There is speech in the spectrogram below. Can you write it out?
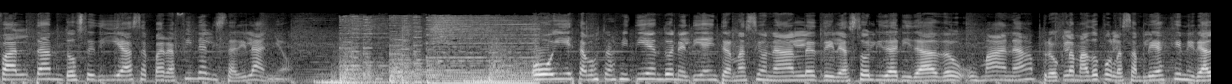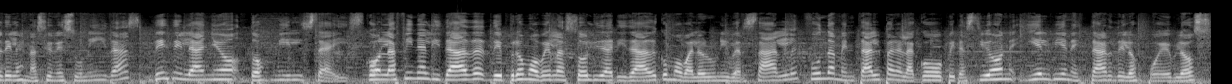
faltan 12 días para finalizar el año. Hoy estamos transmitiendo en el Día Internacional de la Solidaridad Humana, proclamado por la Asamblea General de las Naciones Unidas desde el año 2006, con la finalidad de promover la solidaridad como valor universal, fundamental para la cooperación y el bienestar de los pueblos.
